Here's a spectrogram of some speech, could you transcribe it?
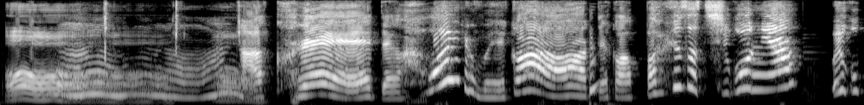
어, 어, 어, 음, 어, 어. 아 그래 내가 하와이를 왜 가? 내가 아빠 회사 직원이야? 외국?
